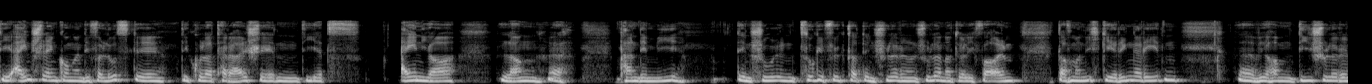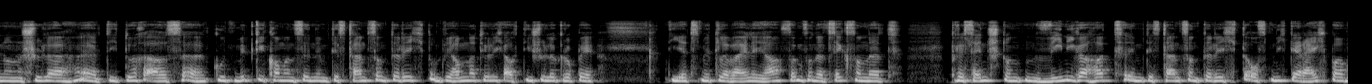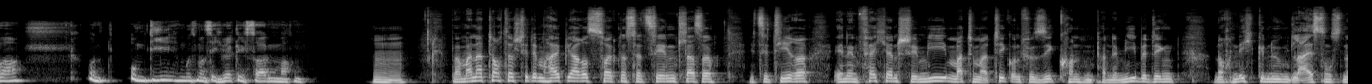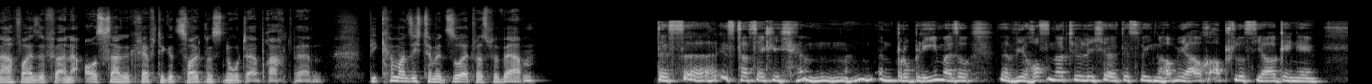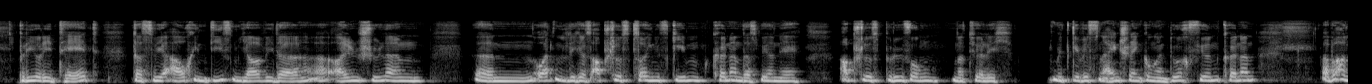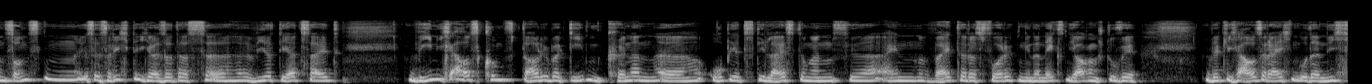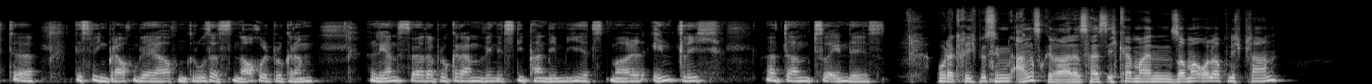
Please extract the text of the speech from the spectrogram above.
die Einschränkungen, die Verluste, die Kollateralschäden, die jetzt ein Jahr lang äh, Pandemie den Schulen zugefügt hat, den Schülerinnen und Schülern natürlich vor allem, darf man nicht geringer reden. Äh, wir haben die Schülerinnen und Schüler, äh, die durchaus äh, gut mitgekommen sind im Distanzunterricht und wir haben natürlich auch die Schülergruppe, die jetzt mittlerweile ja 500, 600 Präsenzstunden weniger hat im Distanzunterricht, oft nicht erreichbar war. Und um die muss man sich wirklich Sorgen machen. Bei meiner Tochter steht im Halbjahreszeugnis der 10. Klasse, ich zitiere, in den Fächern Chemie, Mathematik und Physik konnten pandemiebedingt noch nicht genügend Leistungsnachweise für eine aussagekräftige Zeugnisnote erbracht werden. Wie kann man sich damit so etwas bewerben? Das äh, ist tatsächlich ein, ein, Problem. Also äh, wir hoffen natürlich, äh, deswegen haben ja auch Abschlussjahrgänge Priorität, dass wir auch in diesem Jahr wieder allen Schülern ein ordentliches Abschlusszeugnis geben können, dass wir eine Abschlussprüfung natürlich mit gewissen Einschränkungen durchführen können. Aber ansonsten ist es richtig, also dass äh, wir derzeit wenig Auskunft darüber geben können, äh, ob jetzt die Leistungen für ein weiteres Vorrücken in der nächsten Jahrgangsstufe wirklich ausreichen oder nicht. Äh, deswegen brauchen wir ja auch ein großes Nachholprogramm, Lernförderprogramm, wenn jetzt die Pandemie jetzt mal endlich dann zu Ende ist. Oder kriege ich ein bisschen Angst gerade? Das heißt, ich kann meinen Sommerurlaub nicht planen?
